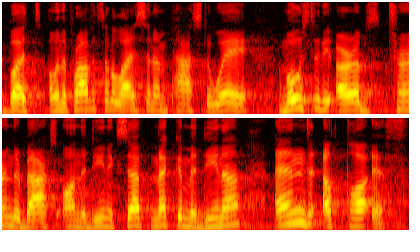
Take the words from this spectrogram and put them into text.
but when the Prophet ﷺ passed away, most of the Arabs turned their backs on the deen except Mecca, Medina, and Al Ta'if.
